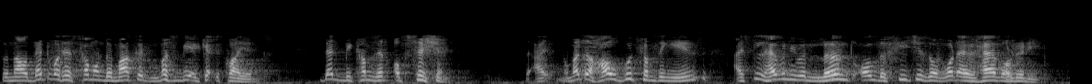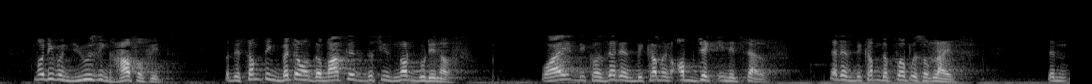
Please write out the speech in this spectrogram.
So now that what has come on the market must be acquired. That becomes an obsession. I, no matter how good something is, I still haven't even learned all the features of what I have already. Not even using half of it. But there's something better on the market, this is not good enough. Why? Because that has become an object in itself. That has become the purpose of life. Then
